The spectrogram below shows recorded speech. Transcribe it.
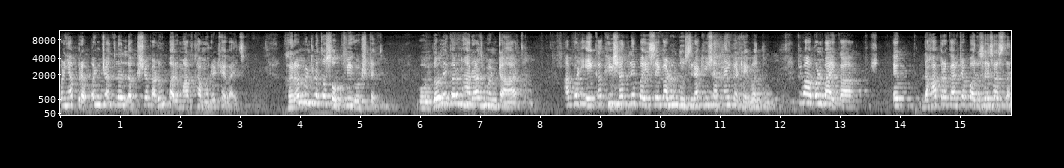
पण ह्या प्रपंचातलं लक्ष काढून परमार्थामध्ये ठेवायचं. खरं म्हटलं तर सोपी गोष्ट आहे. गोंदवलेकर महाराज म्हणतात आपण एका खिशातले पैसे काढून दुसऱ्या खिशात नाही का ठेवत? किंवा आपण बायका एक दहा प्रकारच्या पर्सेस असतात.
